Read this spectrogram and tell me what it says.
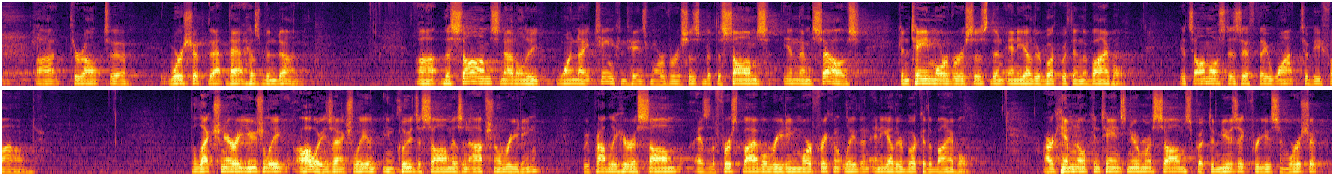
uh, throughout uh, worship, that, that has been done. Uh, the Psalms, not only 119 contains more verses, but the Psalms in themselves contain more verses than any other book within the Bible. It's almost as if they want to be found. The lectionary usually, always actually, includes a psalm as an optional reading. We probably hear a psalm as the first Bible reading more frequently than any other book of the Bible. Our hymnal contains numerous psalms put to music for use in worship.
